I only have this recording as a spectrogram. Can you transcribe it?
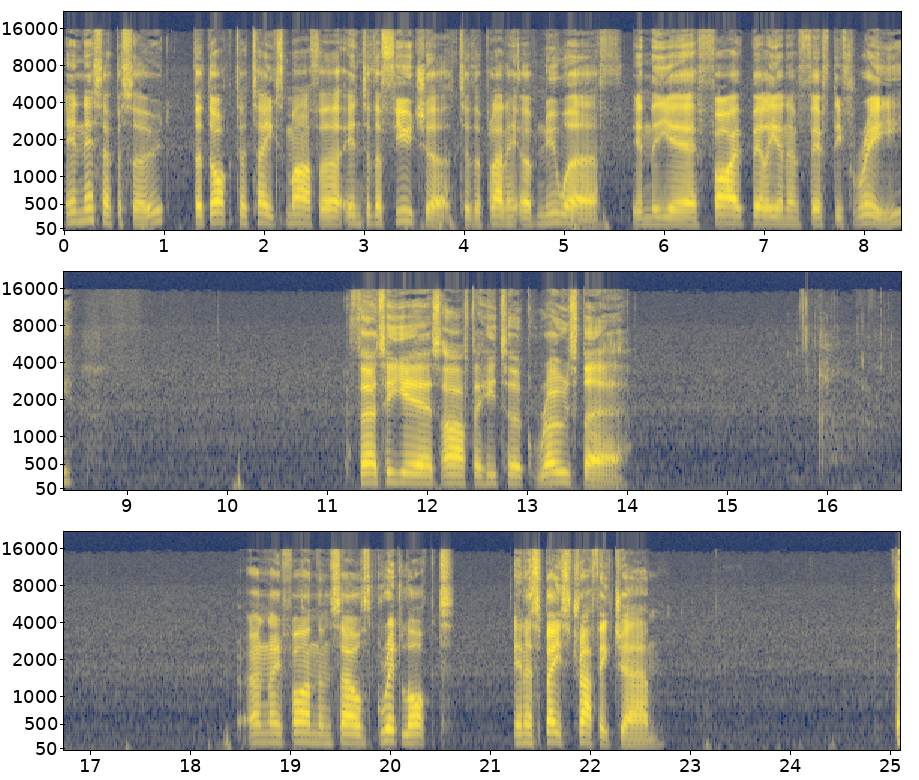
In this episode, the Doctor takes Martha into the future to the planet of New Earth in the year 5 billion and 53, 30 years after he took Rose there. And they find themselves gridlocked in a space traffic jam.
